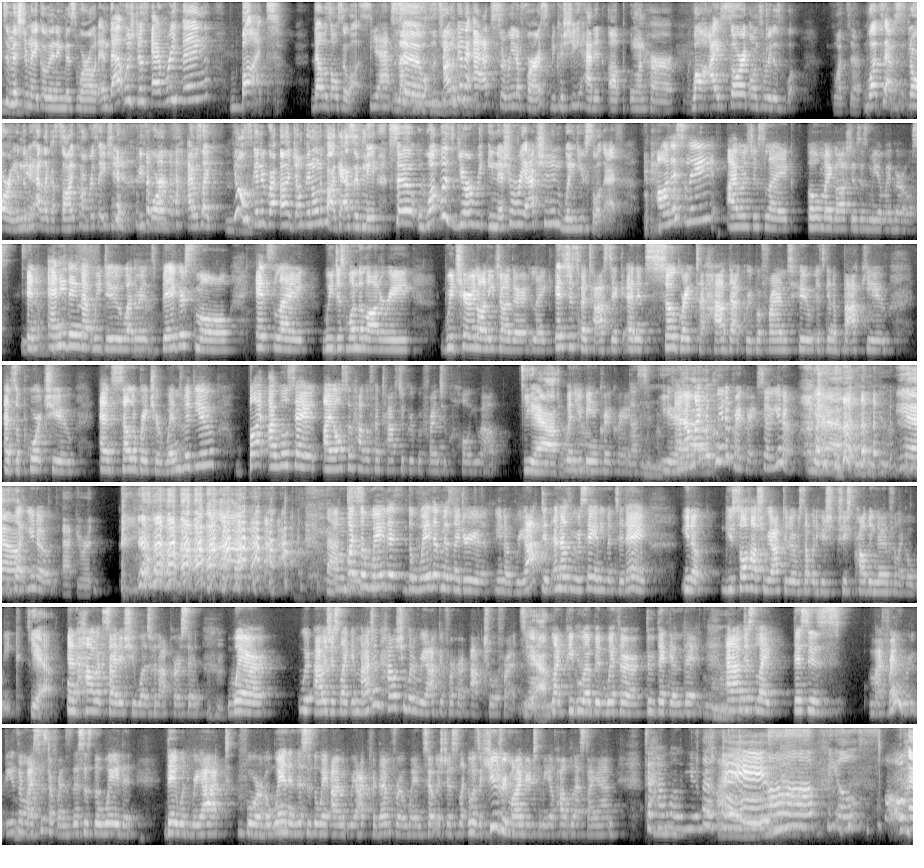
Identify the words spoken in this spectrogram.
to Miss Jamaica winning Miss World, and that was just everything, but that was also us. Yes. So I'm gonna ask Sarita first because she had it up on her. Well, I saw it on Sarita's wa- WhatsApp. WhatsApp story, and then we had like a side conversation before. I was like, "Y'all's gonna gra- uh, jump in on the podcast with me." So, what was your re- initial reaction when you saw that? Honestly, I was just like, oh my gosh, this is me and my girls. In anything that we do, whether it's big or small, it's like we just won the lottery. We cheering on each other. Like it's just fantastic. And it's so great to have that group of friends who is gonna back you and support you and celebrate your wins with you. But I will say I also have a fantastic group of friends who call you out Yeah, oh, when you being cray cray. That's super. yeah, And I'm like the queen of cray cray, so you know. yeah, yeah. But you know, Accurate. but the way that the way that Miss Nigeria, you know, reacted, and as we were saying even today, you know, you saw how she reacted over somebody who she's probably known for like a week, yeah, and how excited she was for that person. Mm-hmm. Where I was just like, imagine how she would have reacted for her actual friends, Yeah. like people who have been with her through thick and thin. Mm. And I'm just like, this is my friend group. These are my mm-hmm. sister friends. This is the way that they would react for a mm-hmm. win, and this is the way I would react for them for a win. So it was just like it was a huge reminder to me of how blessed I am to have mm-hmm. all of you in my oh, life. Ah, feels. Oh.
